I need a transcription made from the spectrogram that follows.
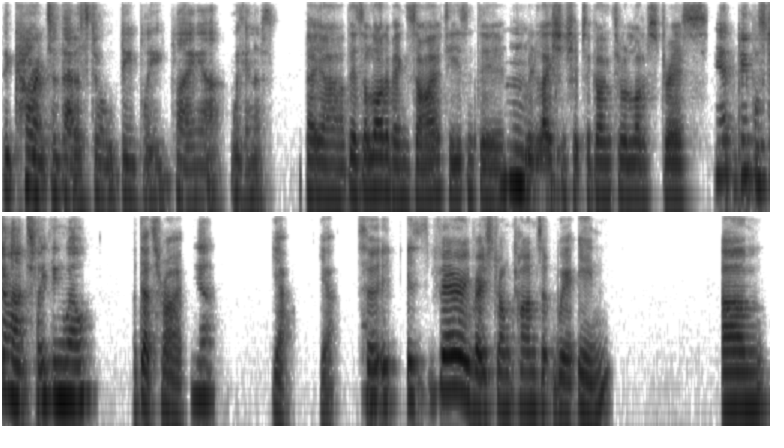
the currents of that are still deeply playing out within us. They are. There's a lot of anxiety, isn't there? Mm. Relationships are going through a lot of stress. Yeah, people still aren't sleeping well. But that's right. Yeah. Yeah, yeah. So it, it's very, very strong times that we're in. Um,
